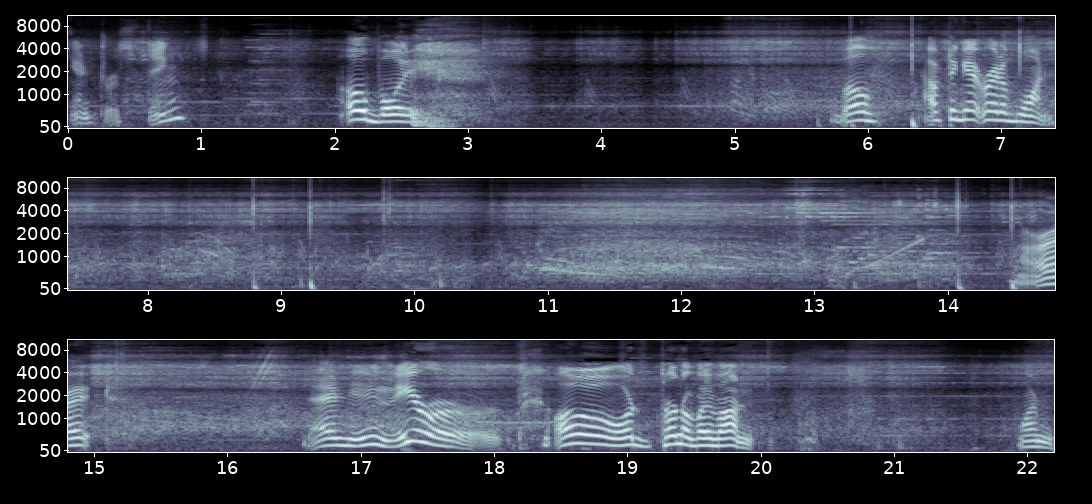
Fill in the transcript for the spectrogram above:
Interesting. Oh boy. Well, have to get rid of one. Alright. Then he mirrored. Oh, what turn of event. When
